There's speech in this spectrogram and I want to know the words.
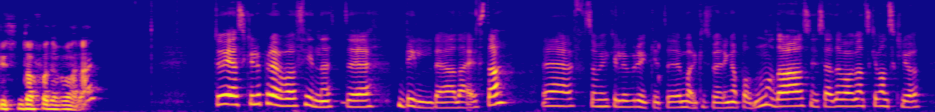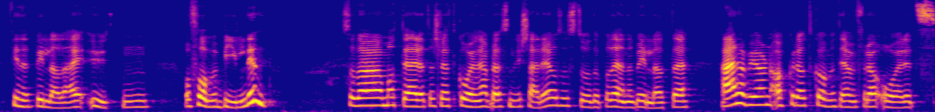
Tusen takk for at jeg får være her. Du, jeg skulle prøve å finne et uh, bilde av deg i stad, uh, som vi skulle bruke til markedsføring av podden. Og da syns jeg det var ganske vanskelig å finne et bilde av deg uten å få med bilen din. Så da måtte jeg rett og slett gå inn, jeg ble så nysgjerrig, og så sto det på det ene bildet at uh, her har Bjørn akkurat kommet hjem fra årets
